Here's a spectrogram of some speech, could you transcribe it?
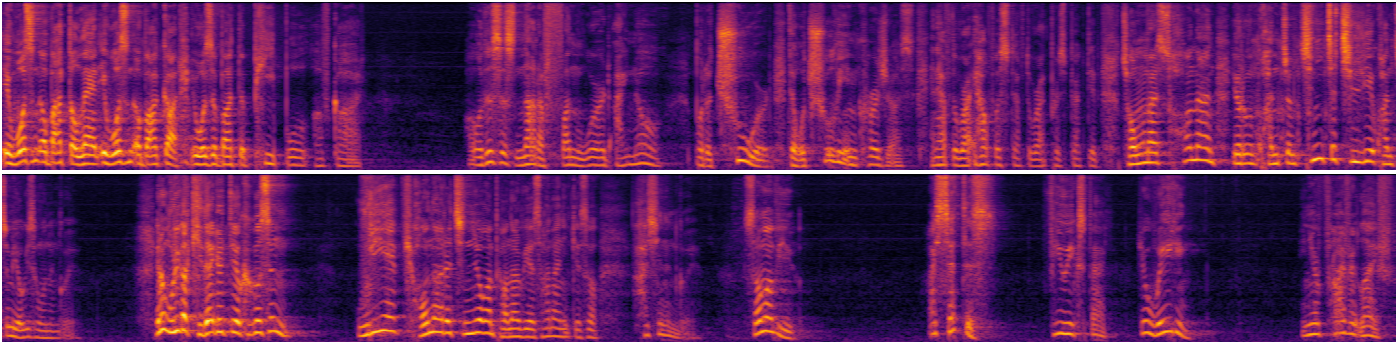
It wasn't about the land. It wasn't about God. It was about the people of God. Oh, this is not a fun word. I know. but a true word that will truly encourage us and have the right, help us to have the right perspective. 정말 선한 여러분 관점, 진짜 진리의 관점이 여기서 오는 거예요. 여러분 우리가 기다릴 때요 그것은 우리의 변화를 진정한 변화를 위해서 하나님께서 하시는 거예요. Some of you, I said this a few weeks back. You're waiting in your private life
